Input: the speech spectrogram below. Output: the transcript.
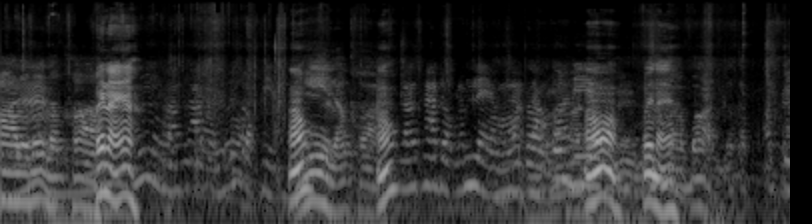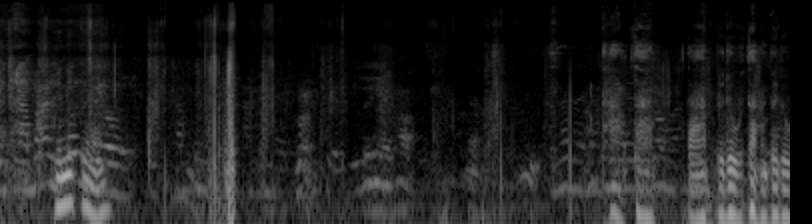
าเลยนะหลังคาไปไหนอะ อืมหลังคาเหมือนดอกเห็ดเอ้า นี่หลังคาเอ้า หลังคาดอกแหลมๆนะดอกต้นเดียวอ๋อ ไปไหนอะบ้านนะครับหลังคาบ้านพี่นิกไปไหนตามตามตาม ไปดูตามไปดู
